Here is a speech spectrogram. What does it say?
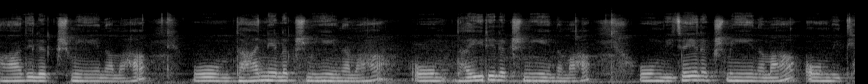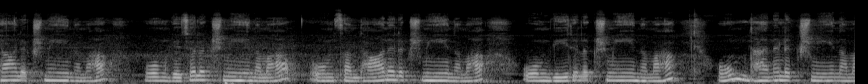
ആദിലക്ഷ്മിയെ നമ ഓം ധാന്യലക്ഷ്മിയെ നമ ഓം ധൈര്യലക്ഷ്മിയെ നമ ഓം വിജയലക്ഷ്മിയെ നമ ഓം വിദ്യാലക്ഷ്മിയെ നമ ഓം ഗജലക്ഷ്മിയെ നമ ഓം സന്താനലക്ഷ്മിയെ നമ ഓം വീരലക്ഷ്മിയെ നമ ഓം ധനലക്ഷ്മിയെ നമ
